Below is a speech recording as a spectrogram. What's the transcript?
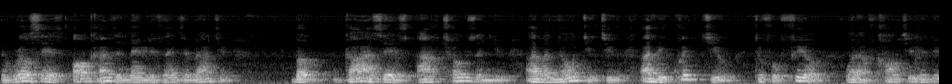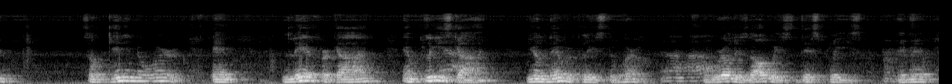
The world says all kinds of negative things about you. But God says, I've chosen you. I've anointed you. I've equipped you to fulfill what I've called you to do. So get in the Word and live for God and please Yeah. God. You'll never please the world. The Uh-huh. world is always displeased. Amen.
